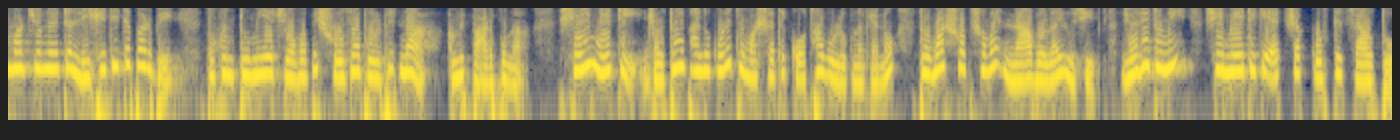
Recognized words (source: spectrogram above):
আমার জন্য এটা লিখে দিতে পারবে? তখন তুমি এর জবাবে সোজা বলবে, না, আমি পারব না। সেই মেয়েটি যতই ভালো করে তোমার সাথে কথা বলুক না কেন, তোমার সব সময় না বলাই উচিত। যদি তুমি সেই মেয়েটিকে অ্যাট্রাক্ট করতে চাও তো।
